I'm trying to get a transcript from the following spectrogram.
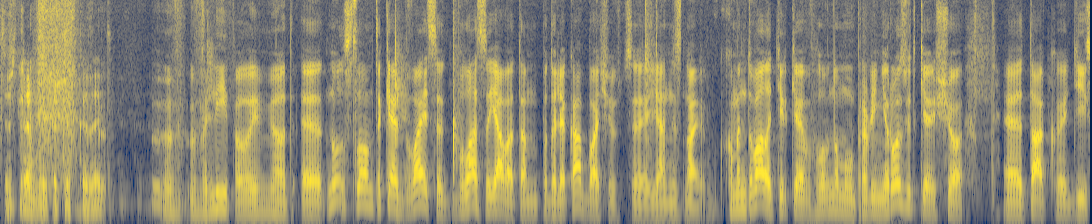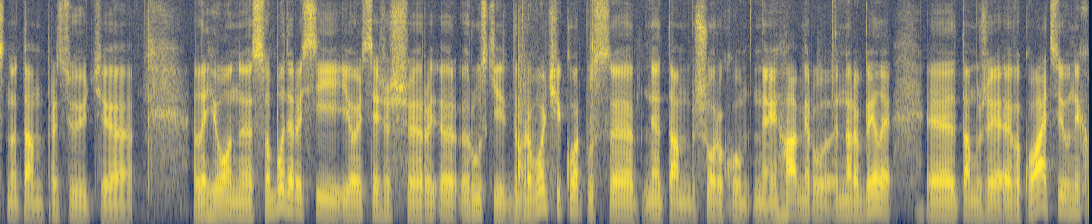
Це ж треба було таке сказати. В- В ліповий мед. Е, ну, словом, таке відбувається. Була заява там Подоляка, бачив, це я не знаю. Коментували тільки в головному управлінні розвідки, що е, так, дійсно там працюють. Е, Легіон Свободи Росії і ось цей же ж е, е, руський добровольчий корпус е, е, там шороху е, гаміру наробили. Е, Там уже евакуацію у них,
